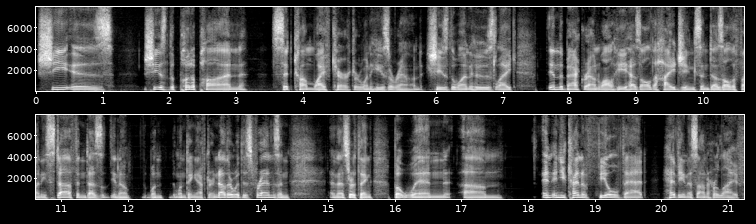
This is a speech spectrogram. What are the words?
she is she is the put upon sitcom wife character when he's around she's the one who's like in the background while he has all the hijinks and does all the funny stuff and does you know one one thing after another with his friends and and that sort of thing. But when um and and you kind of feel that heaviness on her life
